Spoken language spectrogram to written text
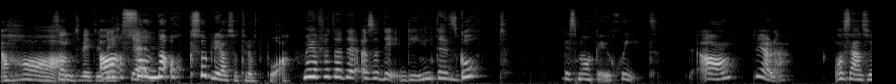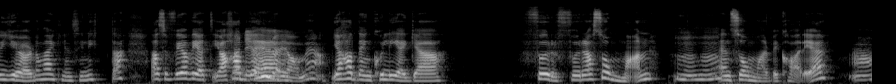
Aha. Sånt vet du Ja, dricker. såna också blir jag så trött på. Men jag fattar inte, alltså det, det är ju inte ens gott. Det smakar ju skit. Ja, det gör det. Och sen så gör de verkligen sin nytta. Alltså för jag vet, jag Ja, hade, det undrar en, jag med. jag hade en kollega för förra sommaren, en sommarvikarie, Ja.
